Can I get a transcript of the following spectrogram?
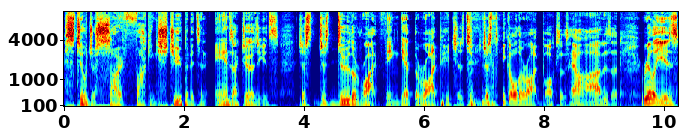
still just so fucking stupid. It's an Anzac jersey. It's just just do the right thing, get the right pictures, just tick all the right boxes. How hard is it? Really is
